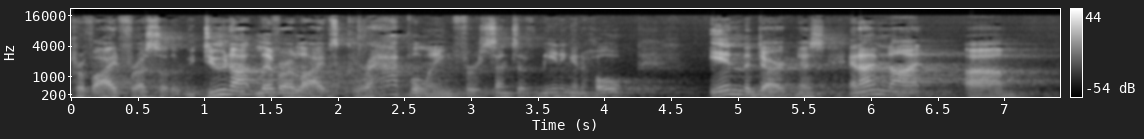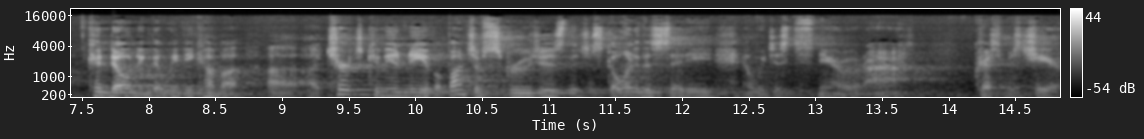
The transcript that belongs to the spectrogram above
provide for us so that we do not live our lives grappling for a sense of meaning and hope in the darkness. And I'm not um, condoning that we become a, a, a, church community of a bunch of Scrooges that just go into the city and we just sneer, ah, Christmas cheer.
